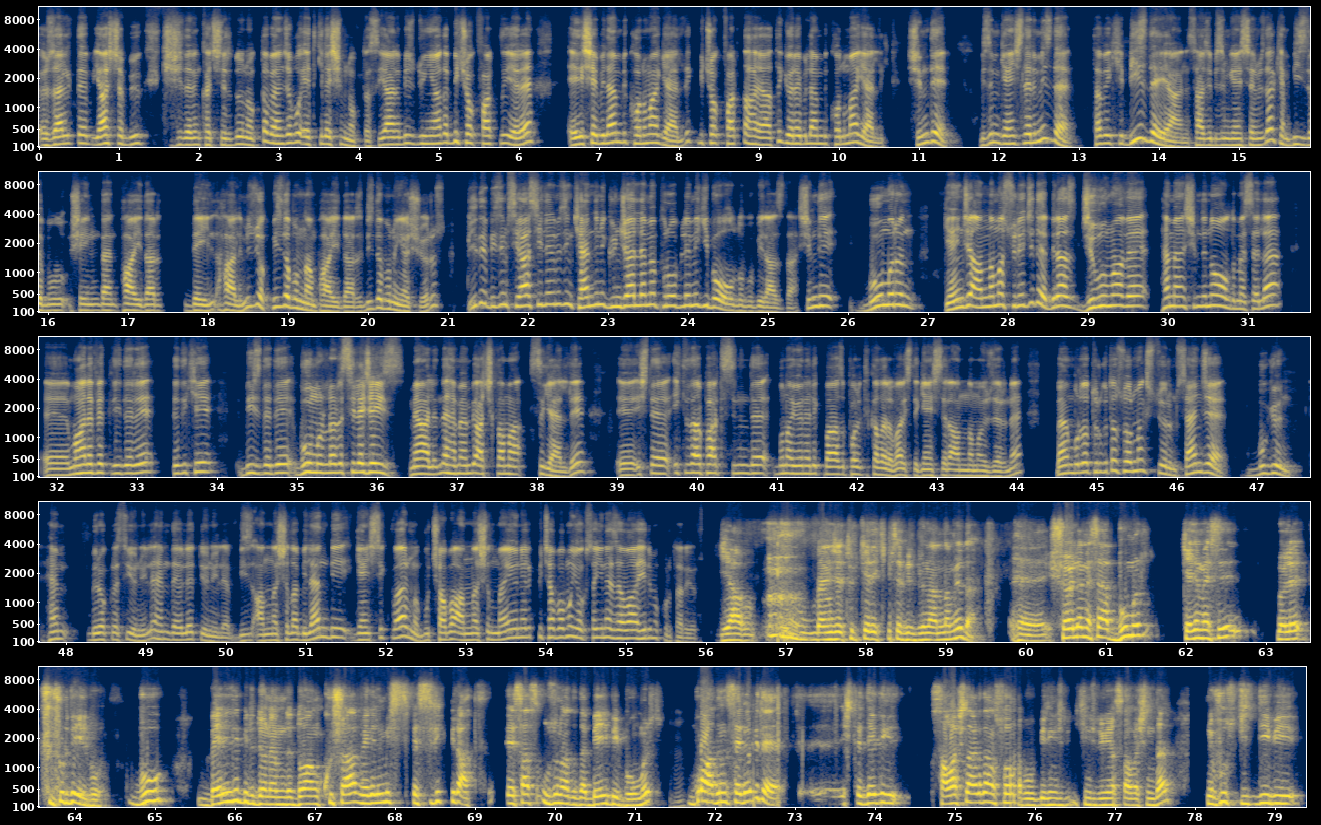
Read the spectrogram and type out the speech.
özellikle yaşça büyük kişilerin kaçırdığı nokta bence bu etkileşim noktası. Yani biz dünyada birçok farklı yere erişebilen bir konuma geldik. Birçok farklı hayatı görebilen bir konuma geldik. Şimdi bizim gençlerimiz de tabii ki biz de yani sadece bizim gençlerimiz derken biz de bu şeyinden payidar değil halimiz yok. Biz de bundan payidarız. Biz de bunu yaşıyoruz. Bir de bizim siyasilerimizin kendini güncelleme problemi gibi oldu bu biraz da. Şimdi Boomer'ın genci anlama süreci de biraz cıvıma ve hemen şimdi ne oldu mesela? Ee, muhalefet lideri dedi ki biz dedi Boomer'ları sileceğiz mealinde hemen bir açıklaması geldi. Ee, işte iktidar partisinin de buna yönelik bazı politikaları var işte gençleri anlama üzerine. Ben burada Turgut'a sormak istiyorum. Sence bugün hem bürokrasi yönüyle hem devlet yönüyle biz anlaşılabilen bir gençlik var mı? Bu çaba anlaşılmaya yönelik bir çaba mı yoksa yine zevahiri mi kurtarıyoruz? Ya bence Türkiye'de kimse birbirini anlamıyor da. Ee, şöyle mesela boomer kelimesi böyle küfür değil bu. Bu belli bir dönemde doğan kuşağa verilmiş spesifik bir ad. Esas uzun adı da baby boomer. Bu adın sebebi de e, işte dedi savaşlardan sonra bu birinci, ikinci dünya savaşında nüfus ciddi bir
